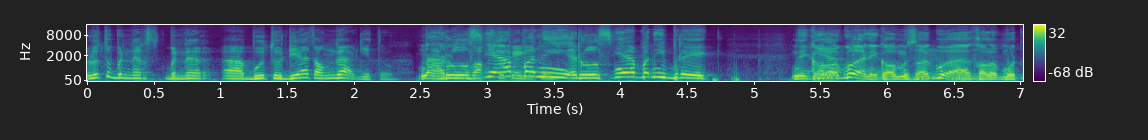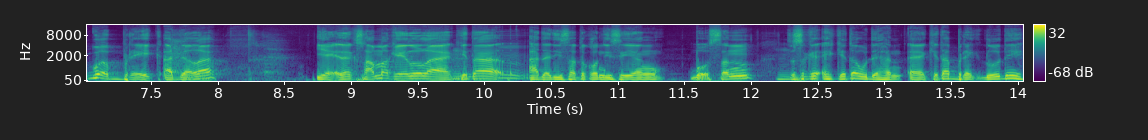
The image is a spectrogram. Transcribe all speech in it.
lu tuh bener-bener uh, butuh dia atau enggak gitu. Nah, rulesnya apa gitu. nih? Rulesnya apa nih break? Nih kalau Iya. gua nih, kalau misalnya gua, kalau mood gua break adalah ya sama kayak lu lah. Kita ada di satu kondisi yang bosen, terus kayak eh kita udahan eh kita break dulu deh.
